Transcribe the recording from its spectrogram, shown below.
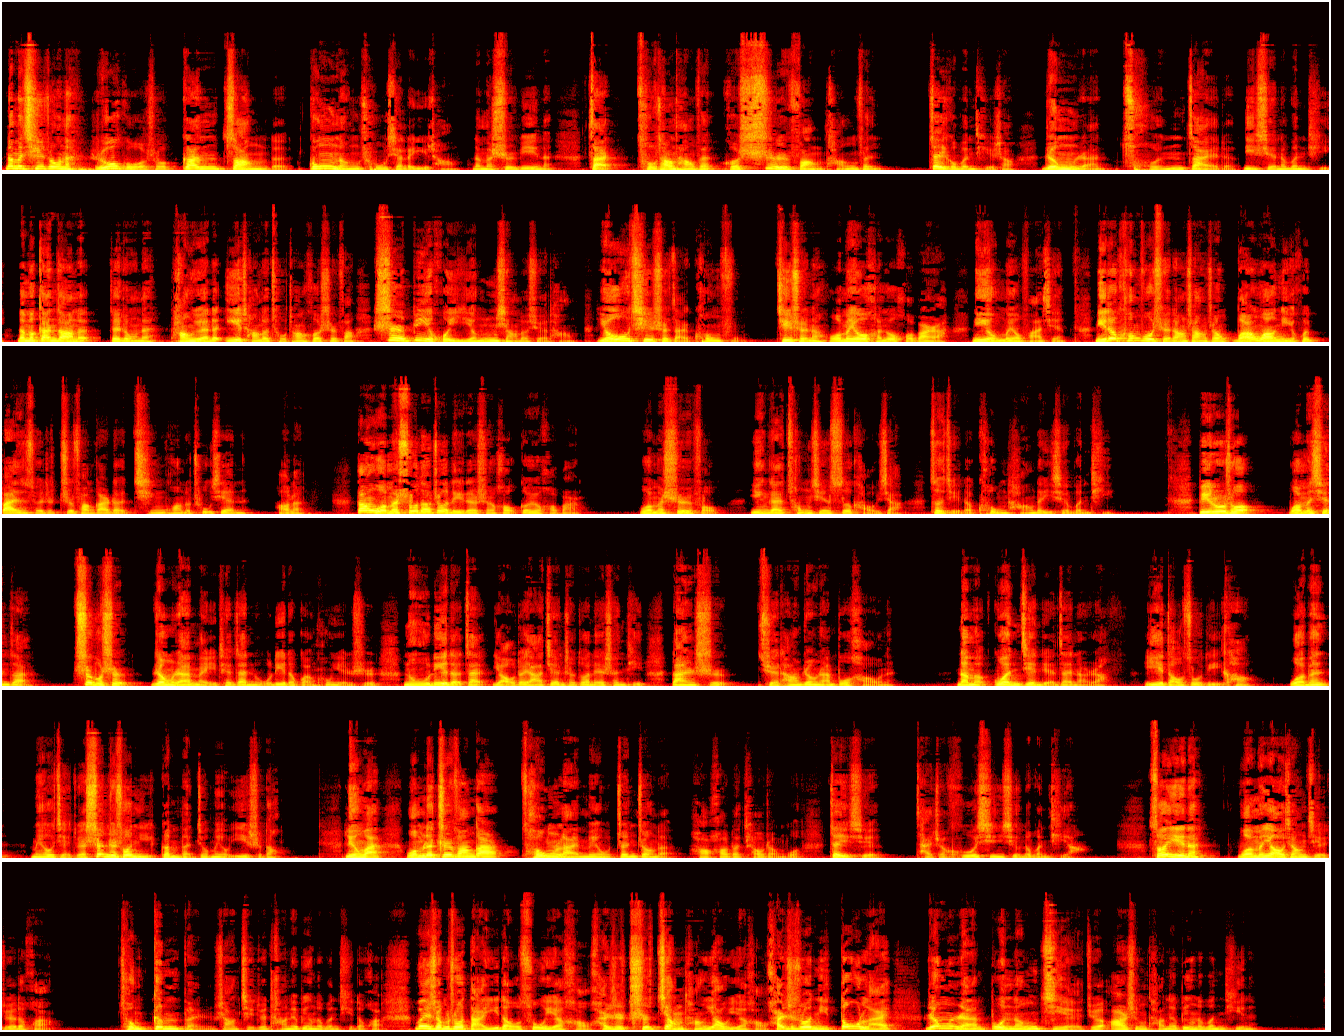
那么其中呢，如果说肝脏的功能出现了异常，那么势必呢，在储藏糖分和释放糖分。这个问题上仍然存在着一些的问题。那么肝脏的这种呢糖原的异常的储藏和释放，势必会影响到血糖，尤其是在空腹。其实呢，我们有很多伙伴啊，你有没有发现，你的空腹血糖上升，往往你会伴随着脂肪肝的情况的出现呢？好了，当我们说到这里的时候，各位伙伴，我们是否应该重新思考一下自己的控糖的一些问题？比如说。我们现在是不是仍然每天在努力的管控饮食，努力的在咬着牙坚持锻炼身体，但是血糖仍然不好呢？那么关键点在哪儿啊？胰岛素抵抗我们没有解决，甚至说你根本就没有意识到。另外，我们的脂肪肝从来没有真正的好好的调整过，这些才是核心性的问题啊！所以呢，我们要想解决的话。从根本上解决糖尿病的问题的话，为什么说打胰岛素也好，还是吃降糖药也好，还是说你都来，仍然不能解决二型糖尿病的问题呢？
